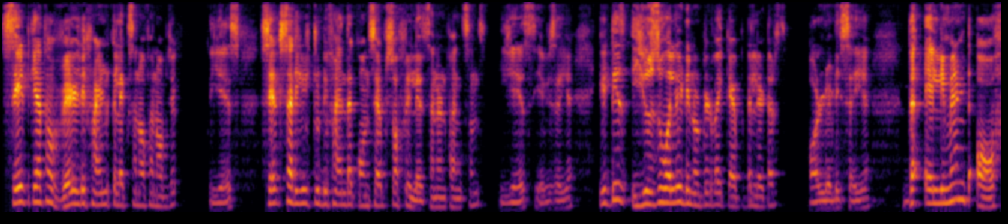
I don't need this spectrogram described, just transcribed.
सेट क्या था? Well defined collection of an object? yes sets are used to define the concepts of relation and functions yes ये भी सही है। it is usually denoted by capital letters already सही है। the element of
